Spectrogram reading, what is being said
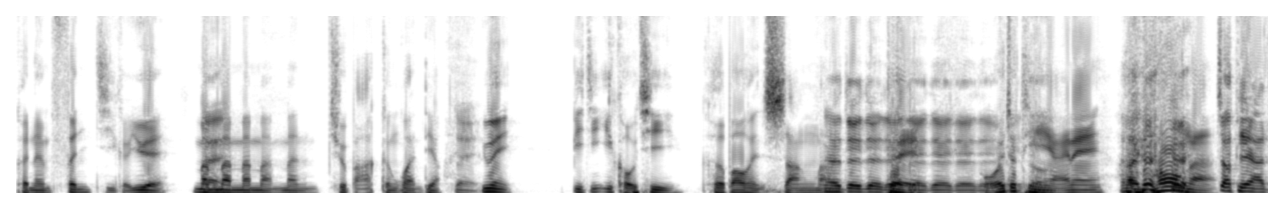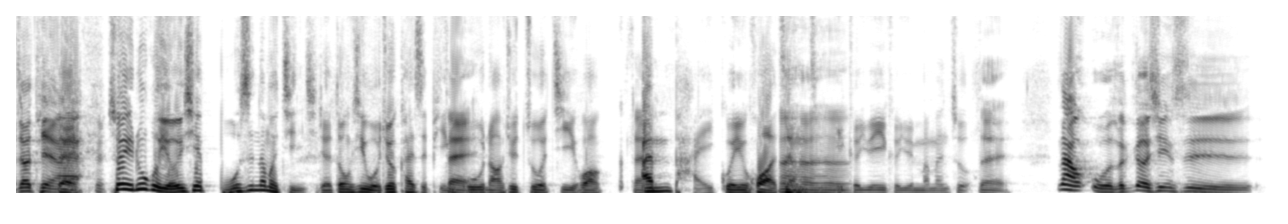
可能分几个月，慢慢慢慢慢去把它更换掉。对，因为毕竟一口气荷包很伤嘛。对对对对对对对，我会就天涯呢，很痛啊，叫天涯叫天涯。对，所以如果有一些不是那么紧急的东西，我就开始评估，然后去做计划、安排、规划，这样子一个月一个月慢慢做。对，那我的个性是。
